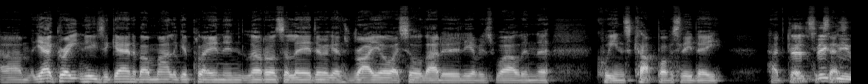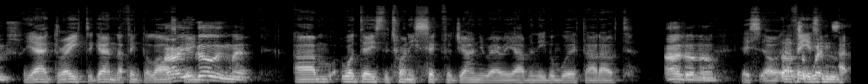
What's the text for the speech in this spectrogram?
Um, yeah, great news again about Malaga playing in La Rosaleda against Rayo. I saw that earlier as well in the Queen's Cup. Obviously, they had great That's success. big news. Yeah, great. Again, I think the last Are you game. going, Matt? Um, what day's the twenty sixth of January? I haven't even worked that out. I don't know. It's, uh, I think a it's, uh,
